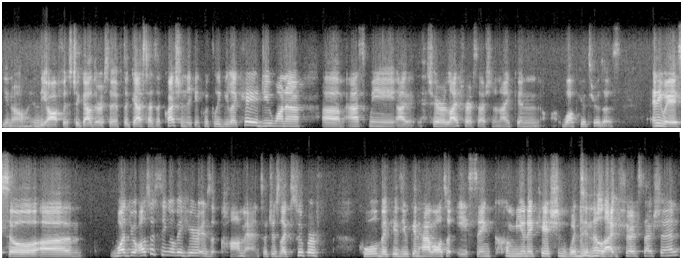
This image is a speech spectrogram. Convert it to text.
you know in the office together. So if the guest has a question they can quickly be like hey do you want to um, ask me i share a live share session? And i can walk you through this. Anyway so um, what you're also seeing over here is comments which is like super cool because you can have also async communication within a live share session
